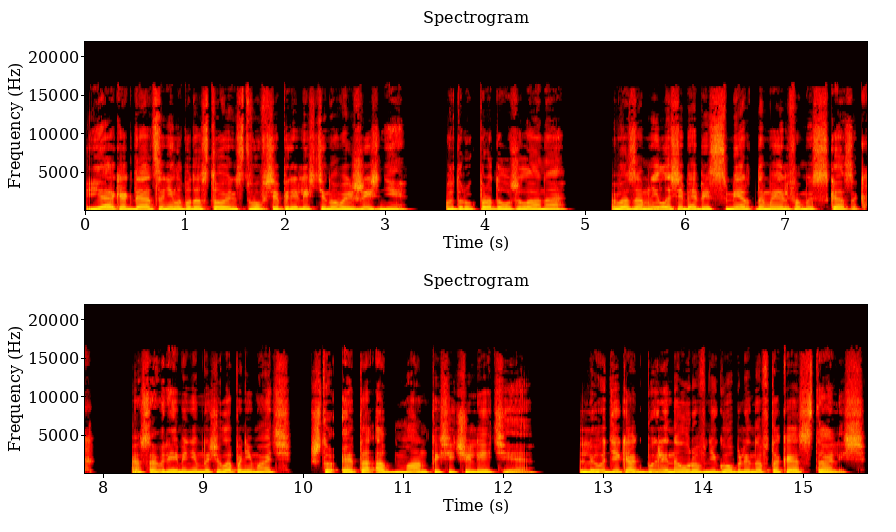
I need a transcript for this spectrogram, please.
«Я, когда оценила по достоинству все прелести новой жизни», — вдруг продолжила она, возомнила себя бессмертным эльфом из сказок, а со временем начала понимать, что это обман тысячелетия. Люди как были на уровне гоблинов, так и остались.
